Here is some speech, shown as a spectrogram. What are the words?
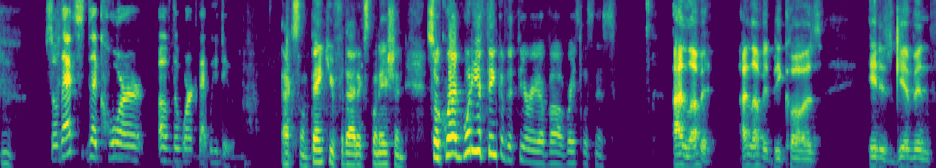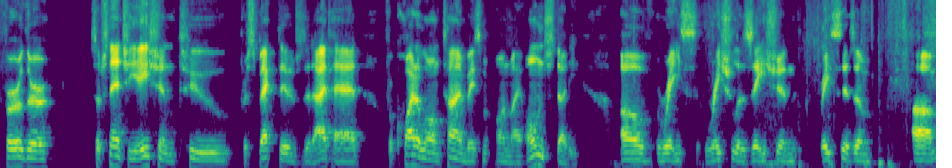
Hmm. So that's the core of the work that we do. Excellent. Thank you for that explanation. So, Greg, what do you think of the theory of uh, racelessness? I love it. I love it because it is given further substantiation to perspectives that I've had for quite a long time based on my own study of race, racialization, racism, um,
